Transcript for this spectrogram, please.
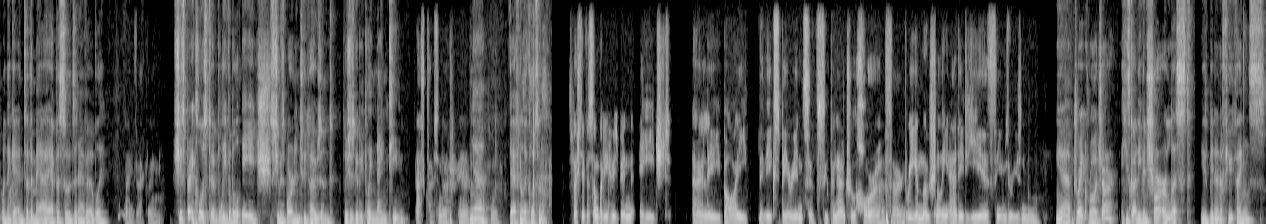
when they get into the meta episodes, inevitably. Exactly. She's pretty close to a believable age. She was born in 2000, so she's going to be playing 19. That's close enough, yeah. Yeah, definitely close enough. Especially for somebody who's been aged early by the experience of supernatural horror. So three emotionally added years seems reasonable. Yeah, Drake Rodger, he's got an even shorter list. He's been in a few things.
